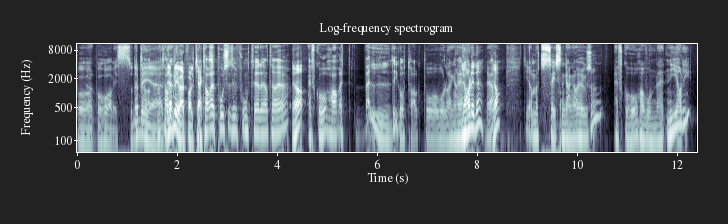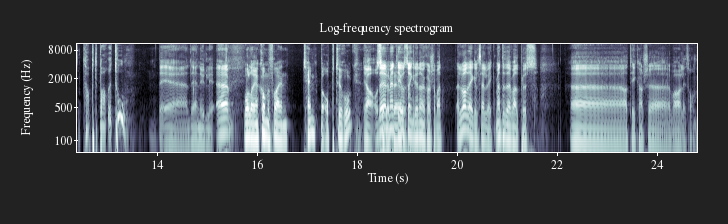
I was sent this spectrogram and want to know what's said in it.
på, på H-avis. Så det tar- blir, tar det et- blir i hvert fall kjekt. Vi tar et positivt punkt til der, Terje. Ja, FK har et veldig godt tak på Vålerenga ja, har de det? Ja. Ja. De har møtt 16 ganger i Haugesund. FKH har vunnet ni av de, tapt bare to. Det, er, det er nydelig. Eh, Vålerenga kommer fra en kjempeopptur òg. ja, og det, det mente ble- Jostein Grinaug kanskje var et Eller var det Egil Selvik? Mente det var et pluss. Eh, at de kanskje var litt sånn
